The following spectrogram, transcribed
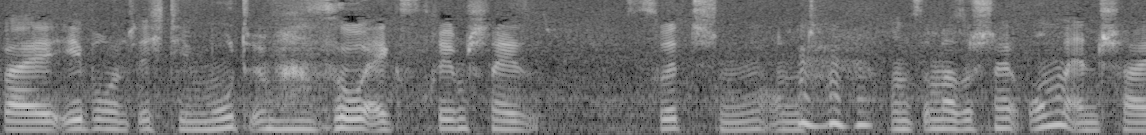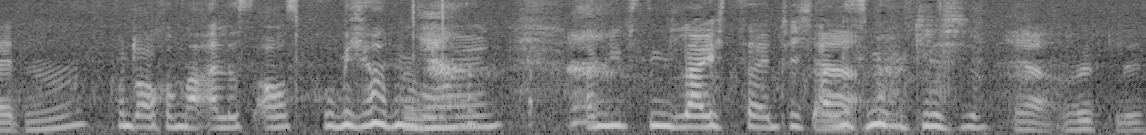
weil Ebro und ich die Mut immer so extrem schnell switchen und uns immer so schnell umentscheiden. Und auch immer alles ausprobieren Ja. wollen. Am liebsten gleichzeitig Ja. alles Mögliche. Ja, wirklich.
